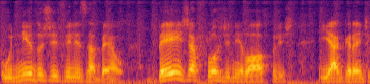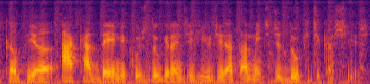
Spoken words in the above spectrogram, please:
Unidos de Vila Isabel, Beija-Flor de Nilópolis e a grande campeã Acadêmicos do Grande Rio, diretamente de Duque de Caxias.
